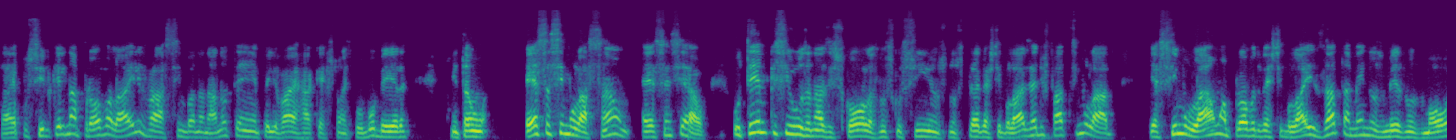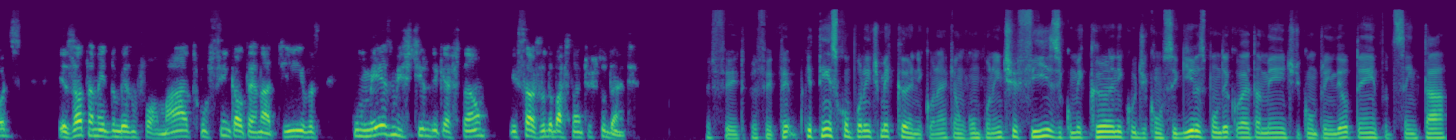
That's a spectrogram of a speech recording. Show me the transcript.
tá, é possível que ele na prova lá ele vá se embananar no tempo, ele vai errar questões por bobeira. Então, essa simulação é essencial. O termo que se usa nas escolas, nos cursinhos, nos pré-vestibulares é de fato simulado, que é simular uma prova do vestibular exatamente nos mesmos moldes, exatamente no mesmo formato, com cinco alternativas, com o mesmo estilo de questão. Isso ajuda bastante o estudante. Perfeito, perfeito. Porque tem esse componente mecânico, né? Que é um componente físico, mecânico, de conseguir responder corretamente, de compreender o tempo, de sentar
